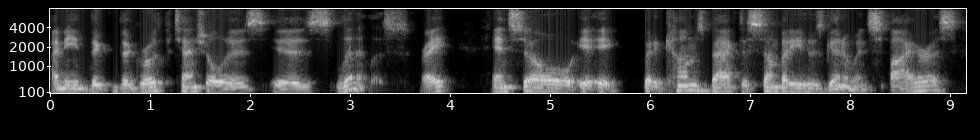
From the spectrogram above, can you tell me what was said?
i mean the the growth potential is is limitless right and so it, it but it comes back to somebody who's going to inspire us,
